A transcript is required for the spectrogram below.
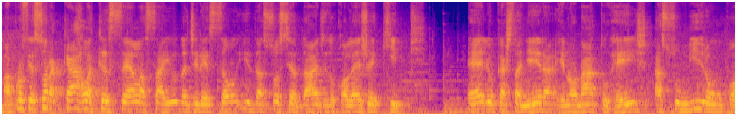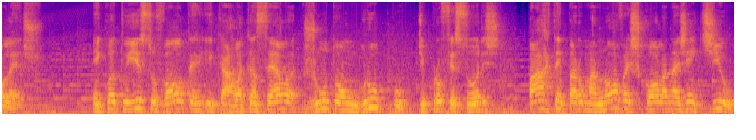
A professora Carla Cancela saiu da direção e da sociedade do Colégio Equipe. Hélio Castanheira e Nonato Reis assumiram o colégio. Enquanto isso, Walter e Carla Cancela, junto a um grupo de professores, partem para uma nova escola na Gentil,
